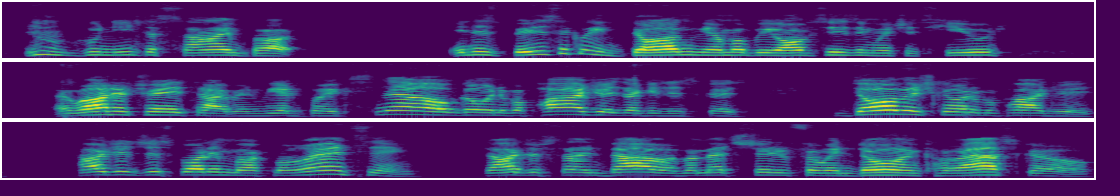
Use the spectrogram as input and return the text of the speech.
who need to sign, but it is basically done, the MLB offseason, which is huge. A lot of trades happened. We had Blake Snell going to the Padres, I could just go. Darvish going to the Padres. Padres just brought in Mark Melancon. Dodgers signed Bauer, but Mets traded for Lindor and Carrasco.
